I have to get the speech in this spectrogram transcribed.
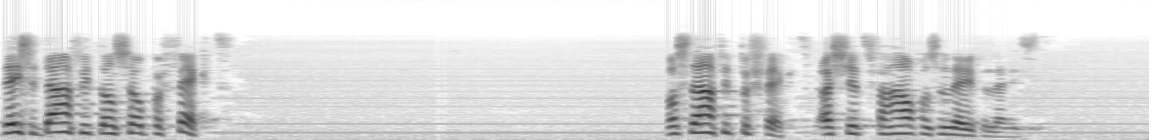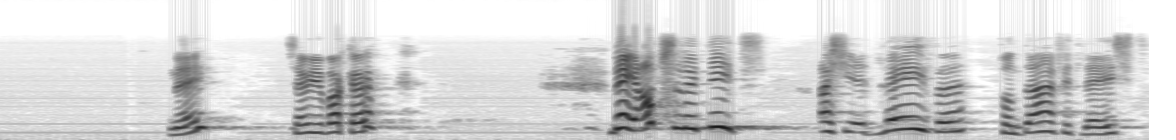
deze David dan zo perfect? Was David perfect, als je het verhaal van zijn leven leest? Nee? Zijn jullie wakker? Nee, absoluut niet. Als je het leven van David leest,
